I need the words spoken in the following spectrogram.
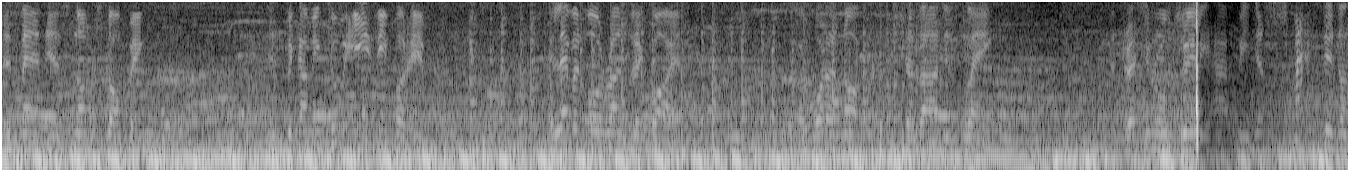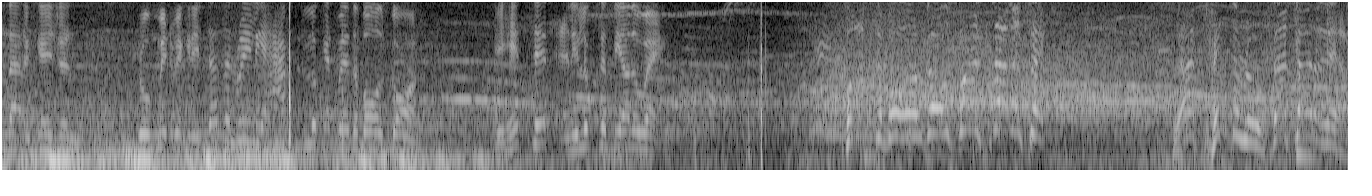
This man is not stopping. It's becoming too easy for him. 11 more runs required. But what a knock Shahzad is playing. The dressing room's really happy. Just smacked it on that occasion through mid-wicket. He doesn't really have to look at where the ball's gone. He hits it and he looks at the other way. Faster ball goes for another six. That's hit the roof. That's out of there.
